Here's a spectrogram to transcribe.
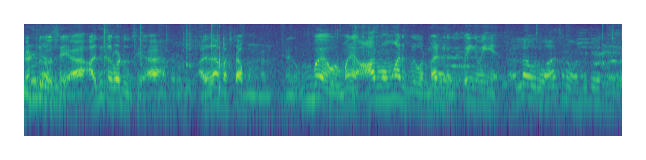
நண்டு தோசையா? அது கருவாடு தோசையா? அதுதான் ஃபஸ்ட் சாப்பிடணும் நான். எனக்கு ரொம்ப ஒரு மாதிரி ஆர்வமாக இருக்கிற ஒரு மேட்ரு இது. வைங்க வைங்க. நல்லா ஒரு வாசனை வந்துட்டே இருக்காது.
